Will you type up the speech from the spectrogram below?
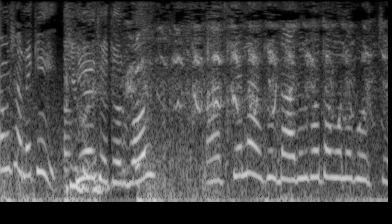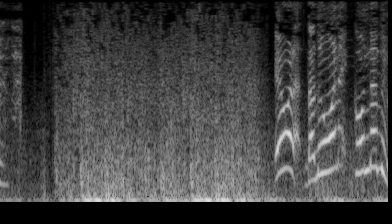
সমস্যা নাকি? কি হয়েছে তোর বল? আজকে না খুব দাদুর কথা মনে পড়ছে। এবার দাদু মানে? কোন দাদু?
